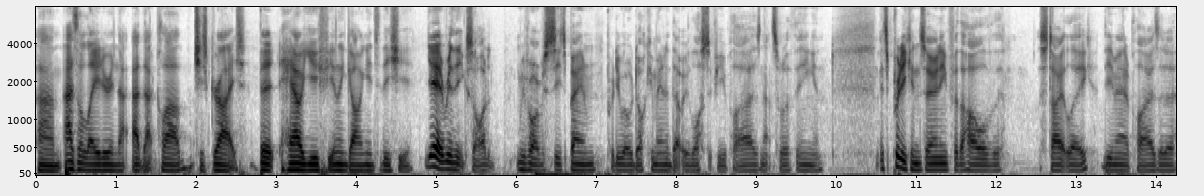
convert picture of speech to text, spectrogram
um, as a leader in that at that club, which is great. But how are you feeling going into this year? Yeah, really excited. We've obviously it's been pretty well documented that we've lost a few players and that sort of thing, and it's pretty concerning for the whole of the state league the amount of players that are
